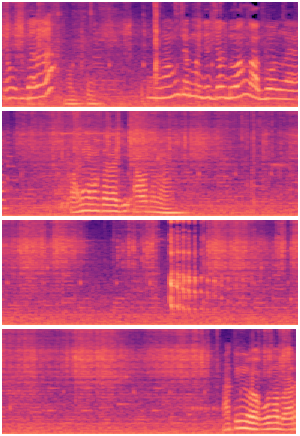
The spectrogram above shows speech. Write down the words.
Ya udahlah, mampus. orang cuma jajal doang nggak boleh. Kamu ngomong lagi, awas sama. Matiin lu aku sabar.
